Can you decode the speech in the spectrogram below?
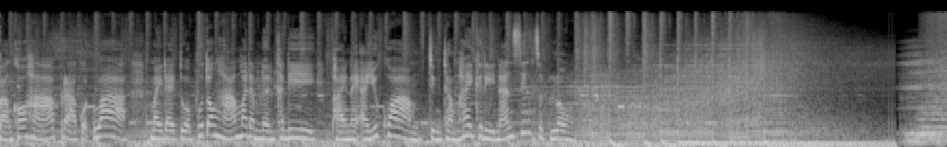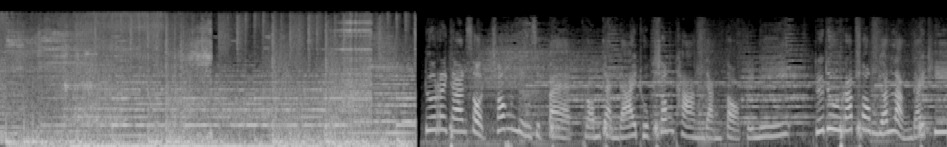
บางข้อหาปรากฏว่า ไม่ได้ตัวผู้ต้องหามาดำเนินคดี ภายในอายุความจึงทำให้คดีนั้นสิ้นสุดลงดูรายการสดช่อง 118 พร้อมกันได้ทุกช่องทางดังต่อไปนี้ หรือดูรับชมย้อนหลังได้ที่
